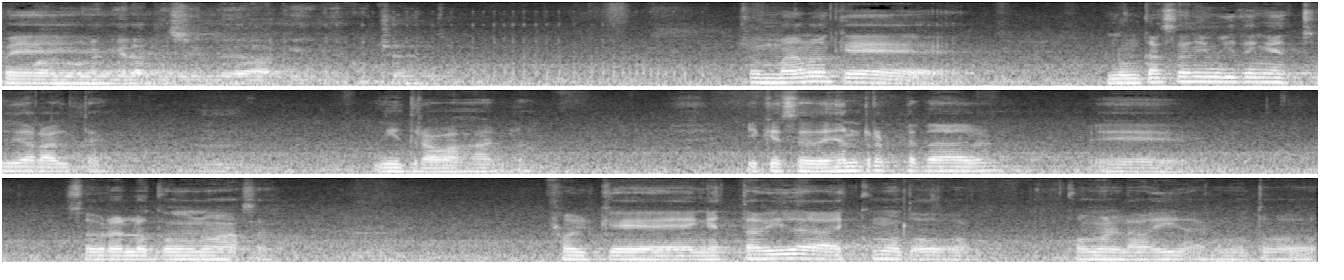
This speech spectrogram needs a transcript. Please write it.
Pues, ¿O algo que quieras decirle a quien escuche esto? hermano, que nunca se limiten a estudiar arte, Mm, ni trabajarlo. Y que se dejen respetar eh, sobre lo que uno hace. mm, Porque en esta vida es como todo, como en la vida, como todo.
